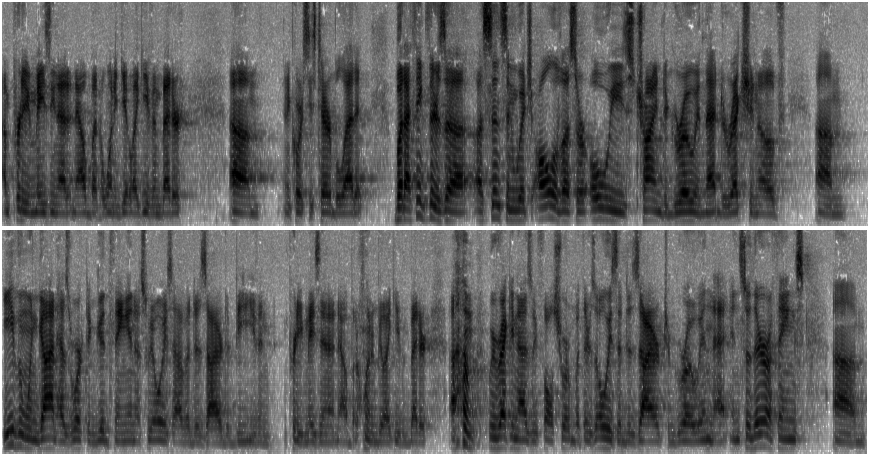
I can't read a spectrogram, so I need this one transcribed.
I'm pretty amazing at it now, but I want to get like even better. Um, and of course, he's terrible at it. But I think there's a, a, sense in which all of us are always trying to grow in that direction of um, even when God has worked a good thing in us, we always have a desire to be even pretty amazing at it now, but I want to be like even better. Um, we recognize we fall short, but there's always a desire to grow in that. And so there are things, um,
